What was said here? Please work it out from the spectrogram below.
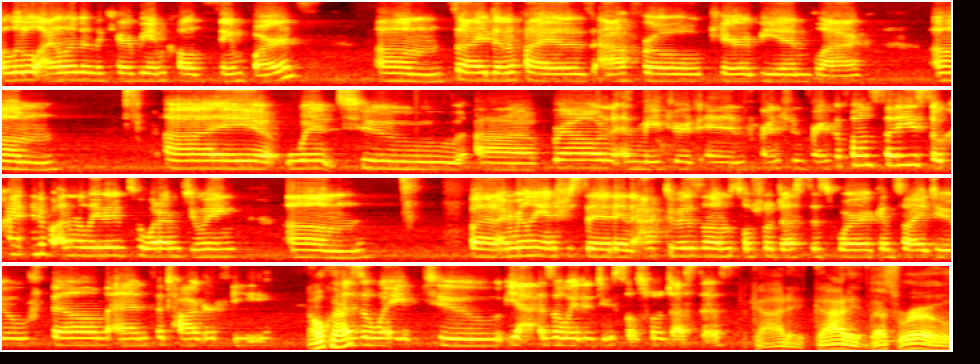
a little island in the Caribbean called St. Bart's. Um, so I identify as Afro Caribbean Black. Um, I went to uh, Brown and majored in French and Francophone studies, so kind of unrelated to what I'm doing Um, but I'm really interested in activism, social justice work, and so I do film and photography Okay. as a way to yeah as a way to do social justice. Got it. Got it. That's real.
